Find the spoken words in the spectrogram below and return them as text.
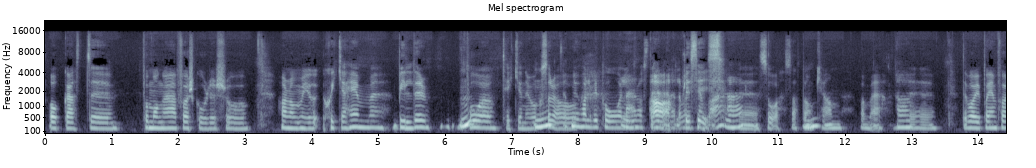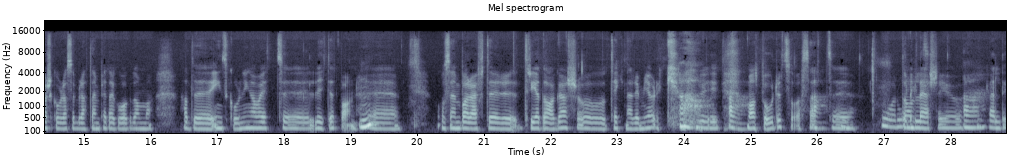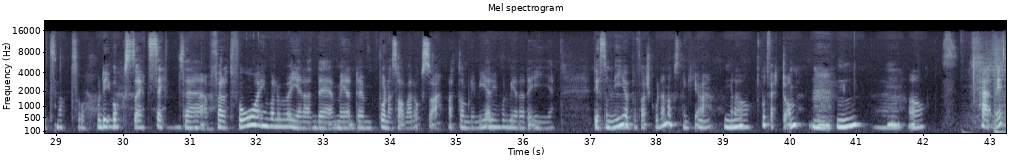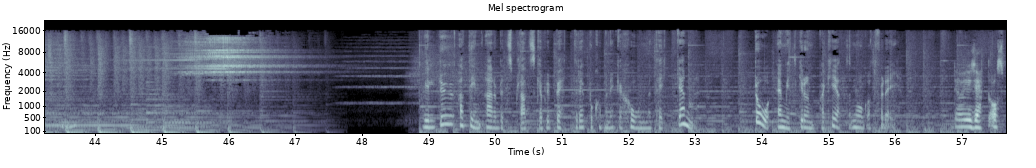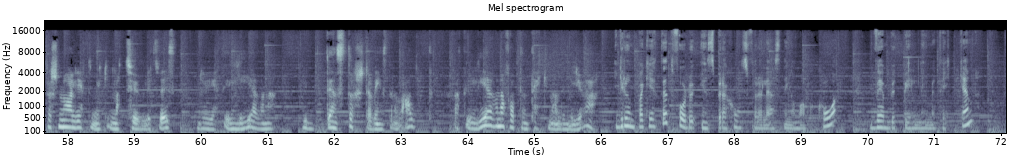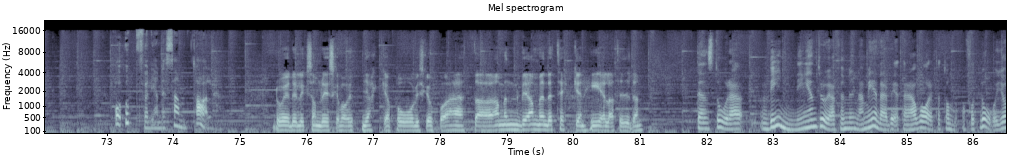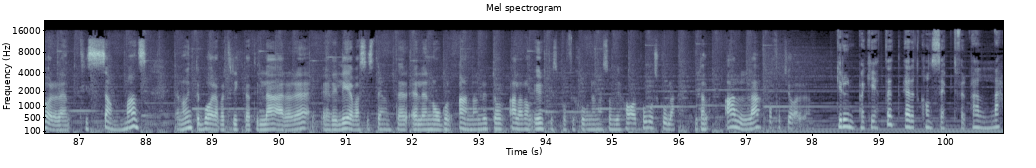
och att eh, på många förskolor så har de ju skickat hem eh, bilder Mm. på tecken nu också. Då, att och- nu håller vi på och lär oss det här. eller vad precis. Det kan vara. Eh, Så, så att de Mm. kan vara med. Ja. Eh, Det var ju på en förskola så berättade en pedagog, de hade inskolning av ett eh, litet barn. Mm. Eh, Och sen bara efter tre dagar så tecknade mjölk Ah, vid ah. matbordet. Så, så Ah, att roligt. de lär sig ju Ja. väldigt snabbt. så. Och det är också ett sätt för att få involverade med vårdnadshavare också. Att de blir mer involverade i det som ni gör på förskolan också tänker jag. Mm. Ja. Och tvärtom. Mm. Mm. Ja. Härligt. Vill du att din arbetsplats ska bli bättre på kommunikation med tecken? Då är mitt grundpaket något för dig. Det har ju gett oss personal jättemycket naturligtvis. Det har gett eleverna den största vinsten av allt. Att eleverna fått en tecknande miljö. I grundpaketet får du inspirationsföreläsning om AKK, webbutbildning med tecken och uppföljande samtal. Då är det liksom, det ska vara jacka på, vi ska upp och äta. Ja, men vi använder tecken hela tiden. Den stora vinningen tror jag för mina medarbetare har varit att de har fått lov att göra den tillsammans. Den har inte bara varit riktad till lärare, eller elevassistenter eller någon annan utav alla de yrkesprofessionerna som vi har på vår skola, utan alla har fått göra den. Grundpaketet är ett koncept för alla.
